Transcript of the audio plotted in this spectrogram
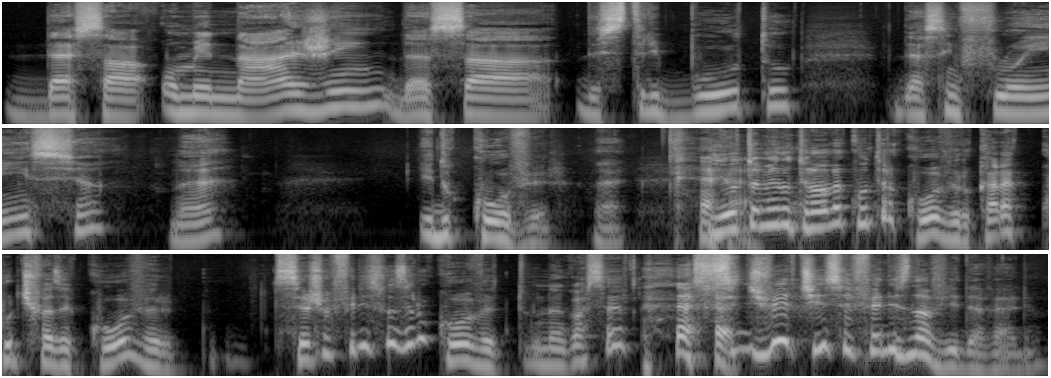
dessa homenagem, dessa desse tributo, dessa influência, né? E do cover, né? E eu também não tenho nada contra cover. O cara curte fazer cover, seja feliz fazendo cover. O negócio é se divertir e ser feliz na vida, velho.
